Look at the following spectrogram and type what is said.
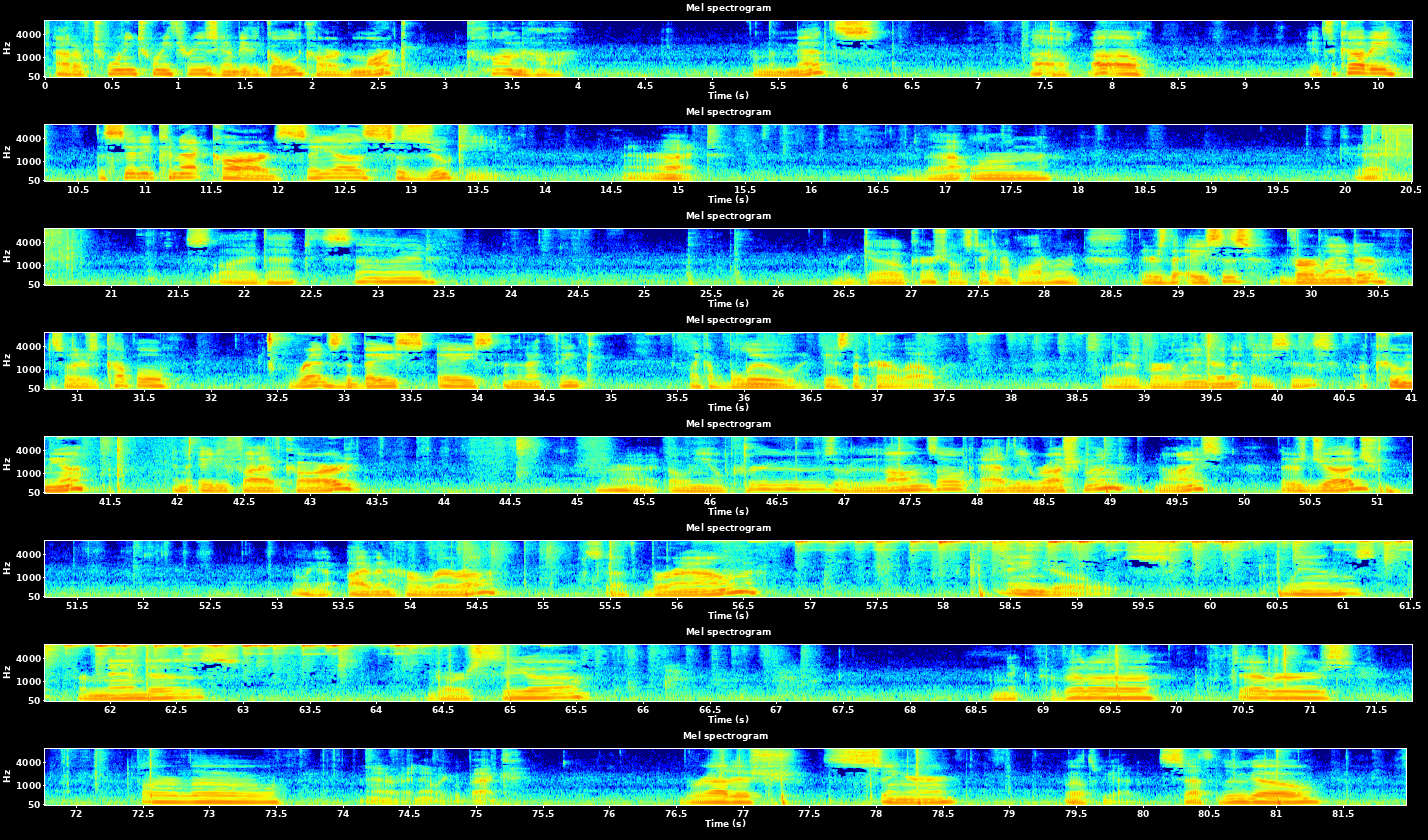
out of 2023 is going to be the gold card, Mark Canha from the Mets. Uh-oh, uh-oh. It's a Cubby. The City Connect card, Seiya Suzuki. All right. There's that one. Okay. Slide that to the side. There we go. Kershaw's taking up a lot of room. There's the aces, Verlander. So there's a couple reds, the base ace, and then I think like a blue is the parallel. So there's Verlander and the aces. Acuna and the 85 card. All right, Oneil Cruz, Alonso, Adley Rutschman. nice. There's Judge. We got Ivan Herrera, Seth Brown, Angels, Wins, Hernandez, Garcia, Nick Pivetta, Devers, Barlow. All right, now we go back. Bradish, Singer. Who else we got? Seth Lugo,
